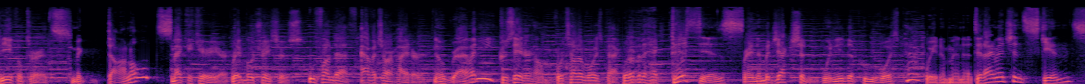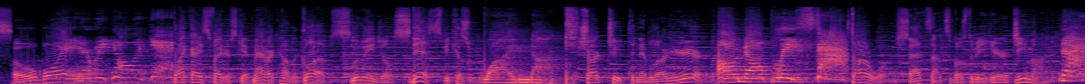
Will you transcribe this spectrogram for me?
vehicle turrets, McDonald's, Mecha Carrier, Rainbow Tracers, Oof on Death, Avatar Hider, No Gravity, Crusader Helm, Cortana Voice Pack, whatever the heck this is, Random Ejection, Winnie the Pooh Voice Pack? Wait a minute. Did I mention skins? Oh boy, here we go again. Black Ice Fighter Skin, Maverick Helmet, Gloves, Blue Angels. This because why not? Shark Tooth to nibble on your ear. Oh no, please stop! Star Wars, that's not supposed to be here. Gmod. Not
